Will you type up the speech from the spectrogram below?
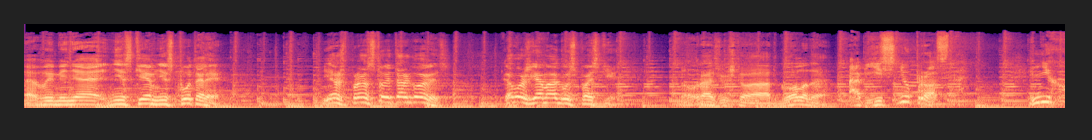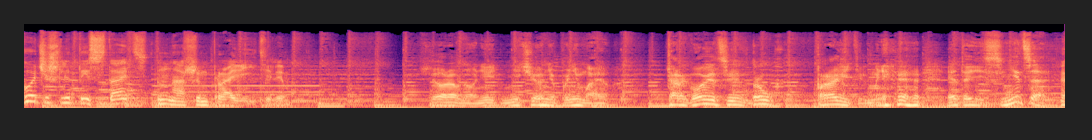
А вы меня ни с кем не спутали? Я ж простой торговец. Кого же я могу спасти? Ну, разве что от голода. Объясню просто. Не хочешь ли ты стать нашим правителем? Все равно ни, ничего не понимаю. Торговец и вдруг правитель. Мне это и снится?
